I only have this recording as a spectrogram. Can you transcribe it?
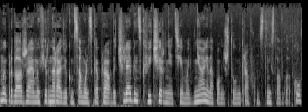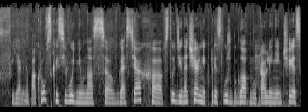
Мы продолжаем эфир на радио «Комсомольская правда». Челябинск. Вечерняя тема дня. Я напомню, что у микрофона Станислав Гладков, Ялина Покровская. Сегодня у нас э, в гостях э, в студии начальник пресс-службы Главного управления МЧС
